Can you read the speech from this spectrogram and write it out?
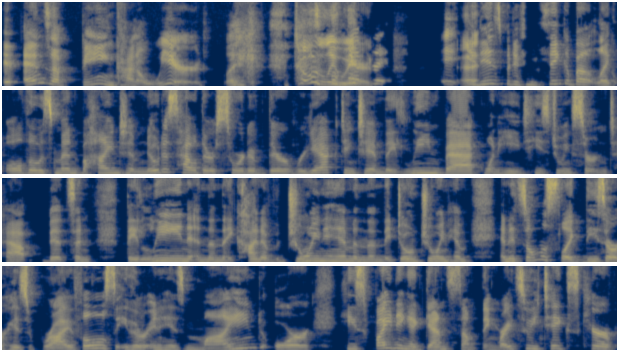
it ends up being kind of weird. Like totally weird. It, it is, but if you think about like all those men behind him, notice how they're sort of they're reacting to him. They lean back when he he's doing certain tap bits, and they lean, and then they kind of join him, and then they don't join him, and it's almost like these are his rivals, either in his mind or he's fighting against something, right? So he takes care of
